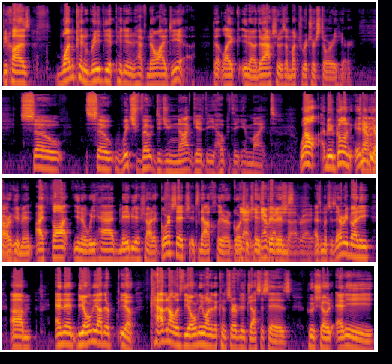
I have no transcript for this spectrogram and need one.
because one can read the opinion and have no idea that, like, you know, there actually was a much richer story here. So, so which vote did you not get that you hoped that you might? Well, I mean, going into the argument, I thought, you know, we had maybe a shot at Gorsuch. It's now clear Gorsuch you hates Bivens shot, right. as much as everybody. Um, and then the only other, you know, Kavanaugh was the only one of the conservative justices who showed any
